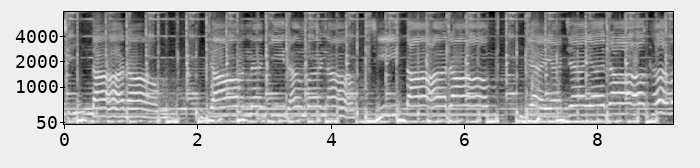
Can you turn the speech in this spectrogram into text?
सीताराम जानकी रमणा सीताराम जय जय राघव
